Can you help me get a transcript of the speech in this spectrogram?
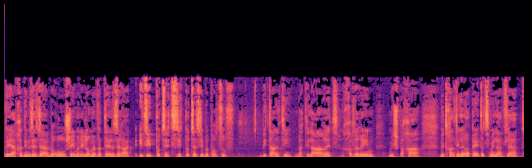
ויחד עם זה זה היה ברור שאם אני לא מבטל זה רק, זה יתפוצץ, זה יתפוצץ לי בפרצוף. ביטלתי, באתי לארץ, חברים, משפחה, והתחלתי לרפא את עצמי לאט לאט.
